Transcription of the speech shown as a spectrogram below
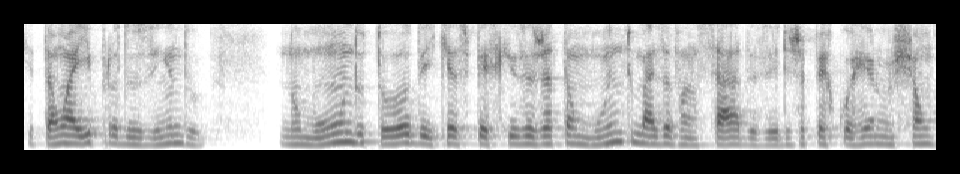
estão aí produzindo no mundo todo e que as pesquisas já estão muito mais avançadas, eles já percorreram um chão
